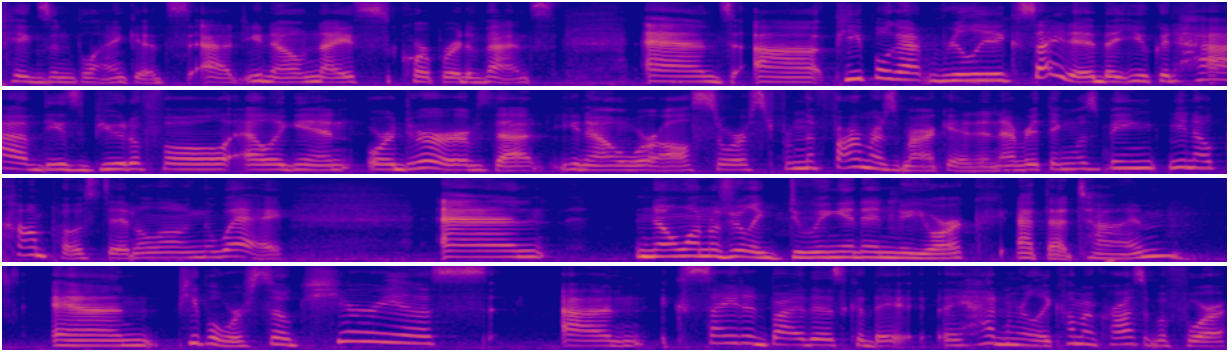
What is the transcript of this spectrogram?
pigs and blankets at you know nice corporate events, and uh, people got really excited that you could have these beautiful, elegant hors d'oeuvres that you know were all sourced from the farmers market, and everything was being you know composted along the way, and no one was really doing it in New York at that time, and people were so curious and excited by this because they, they hadn't really come across it before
